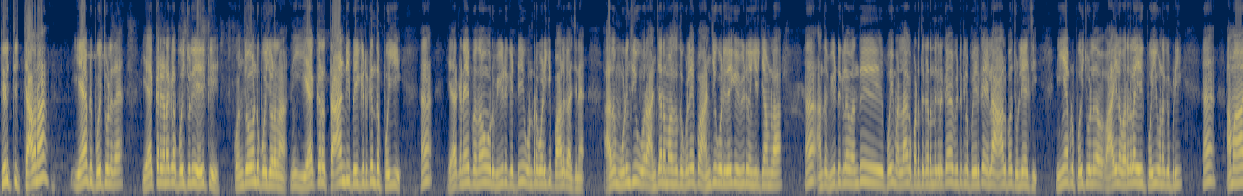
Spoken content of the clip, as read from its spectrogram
திருச்சி சாதனா? ஏன் இப்படி போய் சொல்லுத? ஏக்கர் கணக்கில் போய் சொல்லுது எதுக்கு? கொஞ்சோண்டு போய் சொல்லலாம். நீ ஏக்கரை தாண்டி போய்கிட்டு இருக்க இந்த பொய். ஏற்கனவே இப்போ தான் ஒரு வீடு கட்டி ஒன்றரை கோடிக்கு பால் காய்ச்சினேன் அது முடிஞ்சு ஒரு அஞ்சாறு மாதத்துக்குள்ளே இப்போ அஞ்சு கோடி வரைக்கும் வீடு வாங்கியிருக்காம்லா? ஆ? அந்த வீட்டுக்குள்ளே வந்து போய் மல்லாக படுத்து கிடந்துக்கிருக்க வீட்டுக்குள்ளே போயிருக்க எல்லாம் ஆள் பார்த்து சொல்லியாச்சு. நீ ஏன் அப்படி பொய் சொல்லுத? வாயில் வரதெல்லாம் எதுக்கு பொய் உனக்கு இப்படி? ஆமாம்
